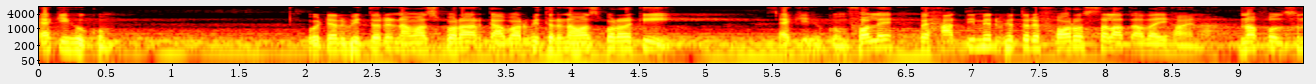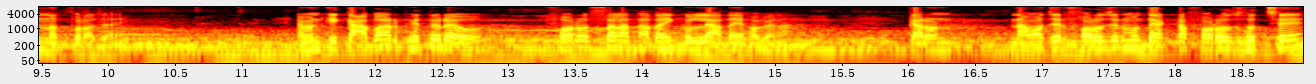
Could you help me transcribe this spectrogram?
একই হুকুম। ওইটার ভিতরে নামাজ পড়া আর কাবার ভিতরে নামাজ পড়া কি? একই হুকুম। ফলে ওই হাতিমের ভেতরে ফরজ সালাত আদায় হয় না, নফল সুন্নাত পড়া যায়। এমনকি কাবার ভেতরেও ফরজ সালাত আদায় করলে আদায় হবে না। কারণ নামাজের ফরজের মধ্যে একটা ফরজ হচ্ছে,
